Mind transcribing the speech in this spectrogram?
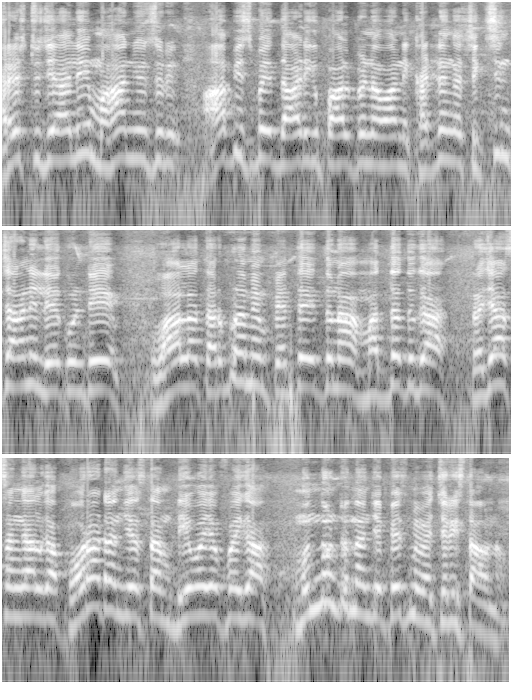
అరెస్ట్ చేయాలి మహాన్యూస్ ఆఫీస్పై దాడికి పాల్పడిన వారిని కఠినంగా శిక్షించాలని లేకుంటే వాళ్ళ తరపున మేము పెద్ద ఎత్తున మద్దతుగా ప్రజా సంఘాలుగా పోరాటం చేస్తాం. డివైఎఫ్ఐగా ముందుంటుందని చెప్పేసి మేము హెచ్చరిస్తా ఉన్నాం.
